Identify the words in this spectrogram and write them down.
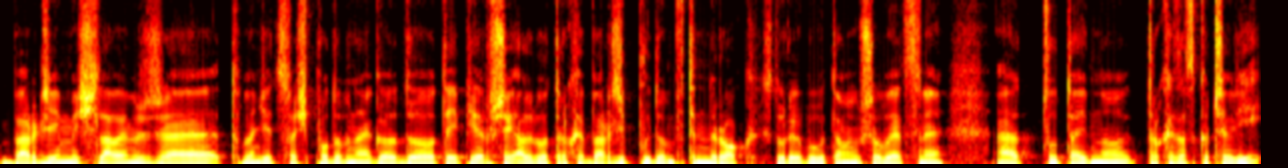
Bardziej myślałem, że to będzie coś podobnego do tej pierwszej, albo trochę bardziej pójdą w ten rok, który był tam już obecny. A tutaj no trochę zaskoczyli.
